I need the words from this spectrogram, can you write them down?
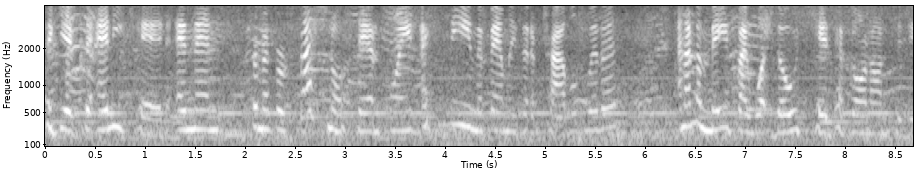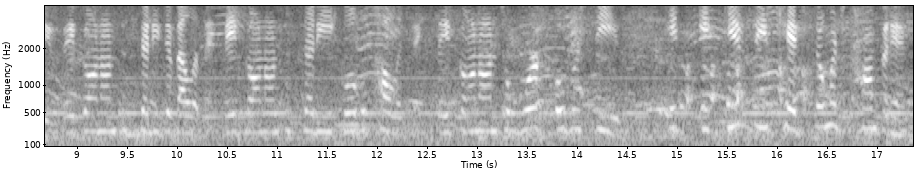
to give to any kid. And then from a professional standpoint, I've seen the families that have traveled with us and I'm amazed by what those kids have gone on to do. They've gone on to study development, they've gone on to study global politics, they've gone on to work overseas. It, it gives these kids so much confidence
